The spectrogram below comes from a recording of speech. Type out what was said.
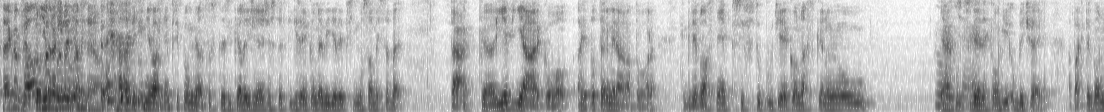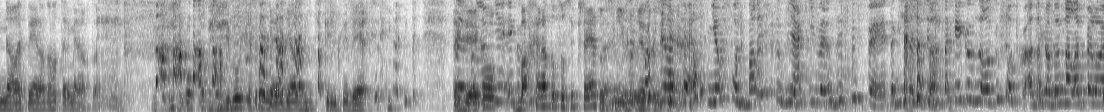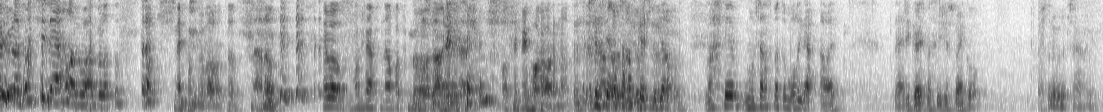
to je jako tohle to trošku nedělejte. asi, no. Ale ty jsi mě vlastně připomněl, co jste říkali, že, že jste v té hře jako neviděli přímo sami sebe. Tak eh, je VR a je to Terminátor, kdy vlastně při vstupu ti jako naskenujou nějakou Obličej. 3D technologii obličej a pak to jako nalepí na toho Terminátora. V životě jsem neviděl víc creepy věc. Takže jako, mě jako bacha bys- na to, co si přejete. To jsi hodně vlastního fotbalistu v nějaký verzi FIFA, takže že ti to taky jako vzalo tu fotku a takhle to nalepilo jako na tu 3D hlavu a bylo to strašné. Nefungovalo to. Ano. Nebo možná naopak fungovalo, No, ale že jsi o sci-fi horor, no. Ten Přesně otázka, jestli dělal. Vlastně možná jsme to mohli dát, ale ne, říkali jsme si, že jsme jako, až to nebudu přehánět.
